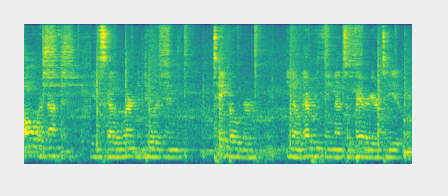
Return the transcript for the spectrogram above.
all or nothing. You just got to learn to do it and take over. You know, everything that's a barrier to you.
